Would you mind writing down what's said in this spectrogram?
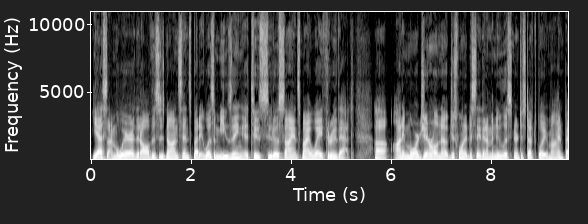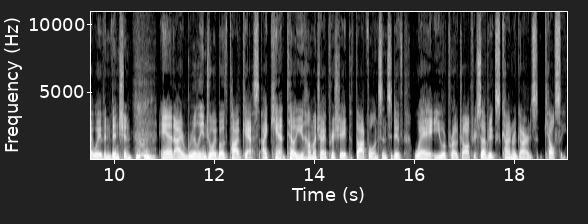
Yes, I'm aware that all of this is nonsense, but it was amusing to pseudoscience my way through that. Uh, on a more general note, just wanted to say that I'm a new listener to Stuff to Blow Your Mind by way of invention, and I really enjoy both podcasts. I can't tell you how much I appreciate the thoughtful and sensitive way you approach all of your subjects. Kind regards, Kelsey.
